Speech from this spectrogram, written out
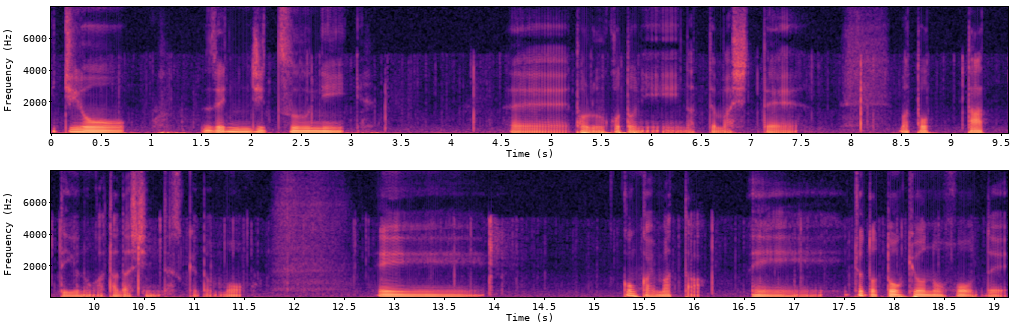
一応前日に、えー、撮ることになってまして、まあ、撮ったっていうのが正しいんですけども、えー、今回また、えー、ちょっと東京の方で、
